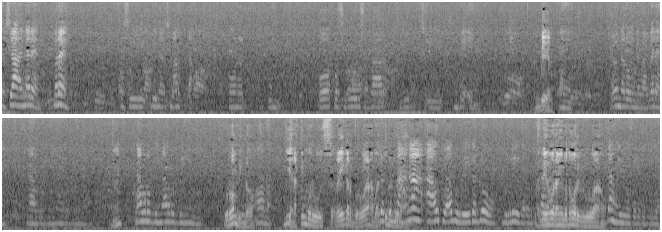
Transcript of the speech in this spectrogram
Tasya na re, mare. Kasi di na smart ta. Ko na kung ko ko surur sabar di na si BM. Hindi. Eh. Daw na roy na ba bare. Na rubi na rubi. Hmm? Na rubi na rubi ini. Burombing do. Oh no. Dia nakin baru regar baru ah batin baru. mana? Ah, tu abu regar do, burregar. Tapi orang ibu tuh baru ah. Dang ibu tu tu ya.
